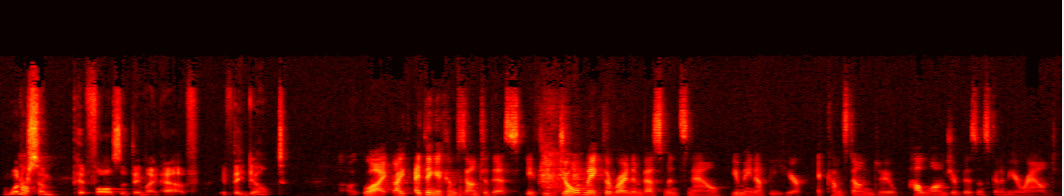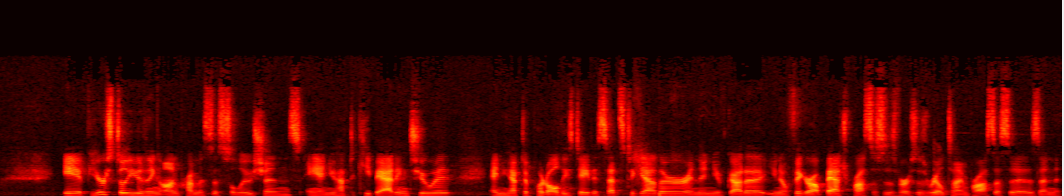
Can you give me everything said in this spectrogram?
what are oh. some pitfalls that they might have if they don't well, I, I, think it comes down to this. If you don't make the right investments now, you may not be here. It comes down to how long is your business going to be around if you're still using on-premises solutions and you have to keep adding to it and you have to put all these data sets together and then you've got to you know figure out batch processes versus real-time processes and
